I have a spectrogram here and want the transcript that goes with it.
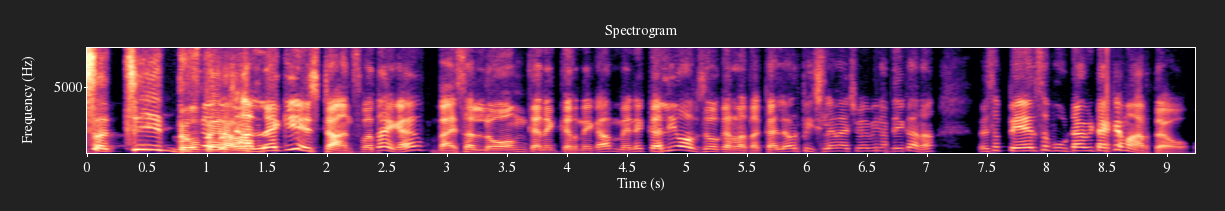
सच्ची दो पैर अलग ही स्टांस पता है क्या? ऐसा लॉन्ग कनेक्ट करने का। मैंने कल ही ऑब्ज़र्व कर रहा था कल और पिछले मैच में भी देखा ना वैसा पैर से बूटा बिटा के मारता है वो।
